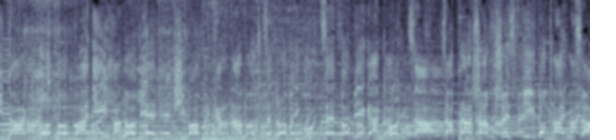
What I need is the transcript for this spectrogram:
I tak oto, panie i panowie, zimowy karnawał w Cedrowej Górce dobiega końca. Zapraszam wszystkich do tańca!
